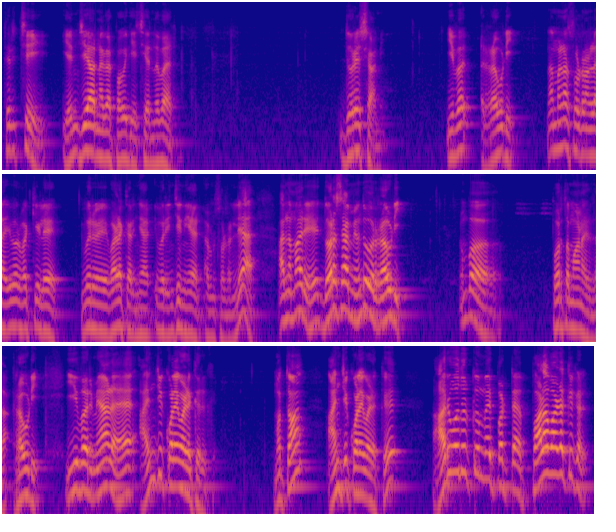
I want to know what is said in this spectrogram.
திருச்சி எம்ஜிஆர் நகர் பகுதியைச் சேர்ந்தவர் துரைசாமி. இவர் ரவுடி. நம்மலாம் சொல்கிறோம்ல இவர் வக்கீல் இவர் வழக்கறிஞர் இவர் இன்ஜினியர் அப்படின்னு சொல்கிறோம் இல்லையா? அந்த மாதிரி துரைசாமி வந்து ஒரு ரவுடி. ரொம்ப பொருத்தமான இதுதான் ரவுடி. இவர் மேலே அஞ்சு கொலை வழக்கு இருக்குது மொத்தம் அஞ்சு கொலை வழக்கு. அறுபதுக்கும் மேற்பட்ட பல வழக்குகள்.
